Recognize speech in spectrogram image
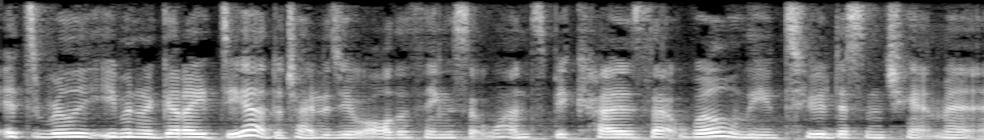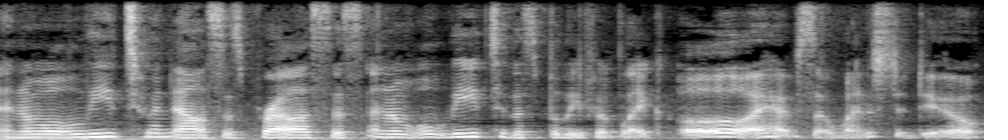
it's really even a good idea to try to do all the things at once because that will lead to disenchantment and it will lead to analysis paralysis and it will lead to this belief of like, oh, I have so much to do.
